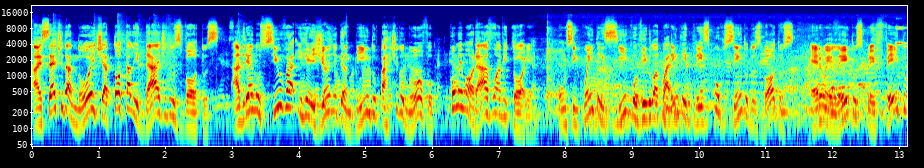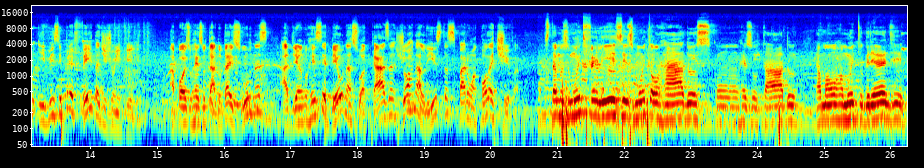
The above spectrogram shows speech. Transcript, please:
Às sete da noite, a totalidade dos votos. Adriano Silva e Rejane Gambim, do Partido Novo, comemoravam a vitória. Com 55,43% dos votos, eram eleitos prefeito e vice-prefeita de Joinville. Após o resultado das urnas, Adriano recebeu na sua casa jornalistas para uma coletiva. Estamos muito felizes, muito honrados com o resultado. É uma honra muito grande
